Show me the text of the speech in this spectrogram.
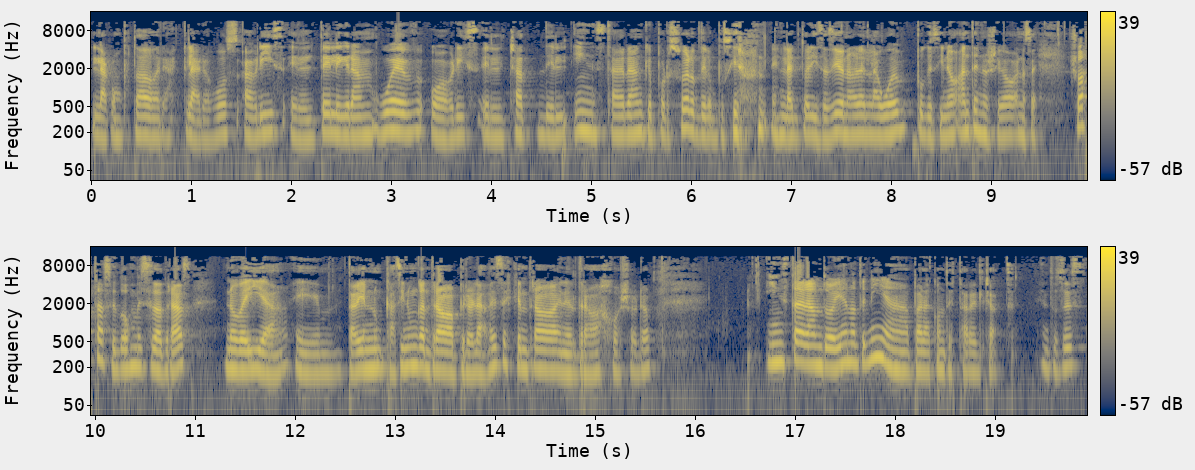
la computadora. Claro, vos abrís el Telegram web o abrís el chat del Instagram, que por suerte lo pusieron en la actualización ahora en la web, porque si no, antes no llegaba, no sé. Yo hasta hace dos meses atrás no veía, eh, también casi nunca entraba, pero las veces que entraba en el trabajo yo, ¿no? Instagram todavía no tenía para contestar el chat. Entonces,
